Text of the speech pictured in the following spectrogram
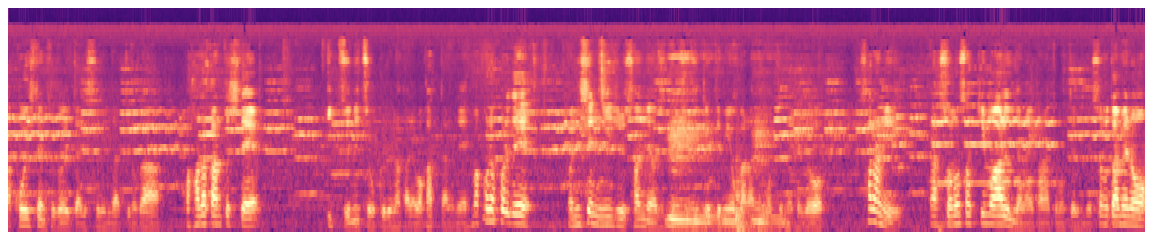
あ、こういう人に届いたりするんだっていうのが、まあ、肌感として、一通二通送る中で分かったので、まあ、これはこれで、まあ、2023年はずっと続けてみようかなと思ってるんだけど、さらに、あ、その先もあるんじゃないかなと思ってるんで、そのための、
